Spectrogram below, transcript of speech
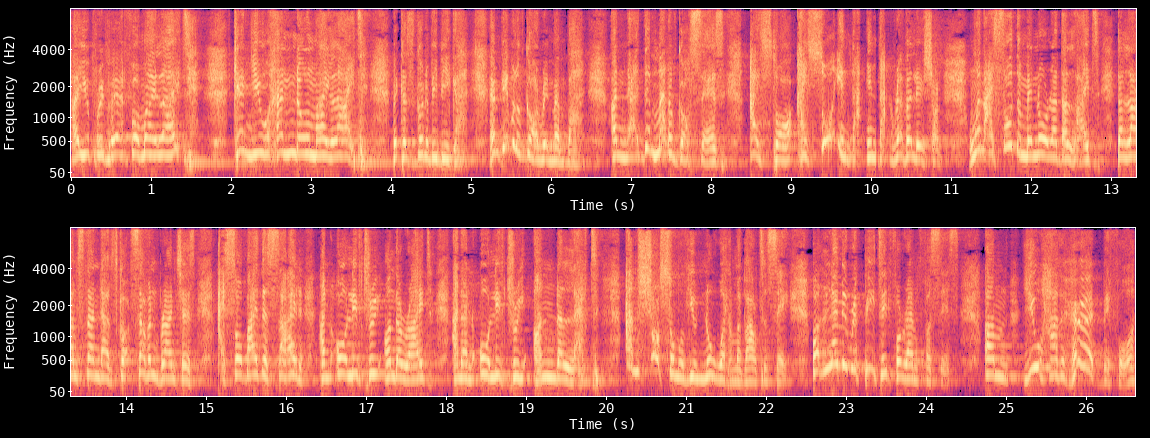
are you prepared for my light? Can you handle my light? because it's going to be bigger. And people of God remember, and the man of God says, I saw, I saw in that in that revelation when I saw the menorah, the lights, the lampstand that's got seven branches. I saw by the side an olive tree on the right and an olive tree on the left. I'm sure some of you know what I'm about to say, but let me repeat it for emphasis. Um, you have heard before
